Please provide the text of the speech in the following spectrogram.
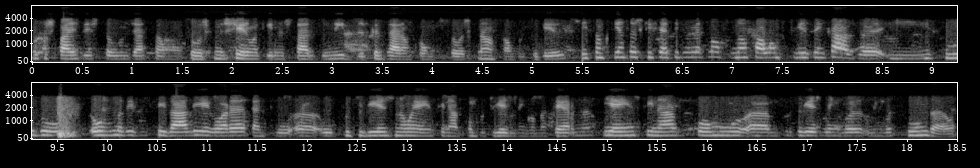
porque os pais destes alunos já são pessoas que nasceram aqui nos Estados Unidos e casaram com pessoas que não são portugueses e são crianças que efetivamente não, não falam português em casa e isso mudou. Houve uma diversidade e agora, tanto uh, o português não é ensinado como português de língua materna e é ensinado como uh, português de língua, língua segunda.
